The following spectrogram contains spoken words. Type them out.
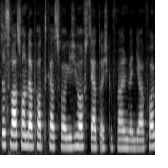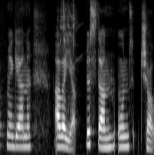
Das war's von der Podcast-Folge. Ich hoffe, sie hat euch gefallen. Wenn ja, folgt mir gerne. Aber ja, bis dann und ciao.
